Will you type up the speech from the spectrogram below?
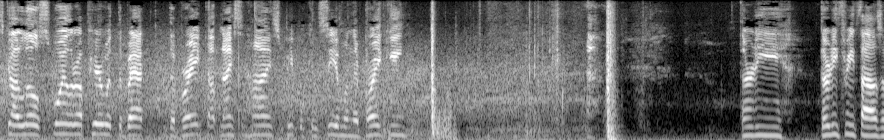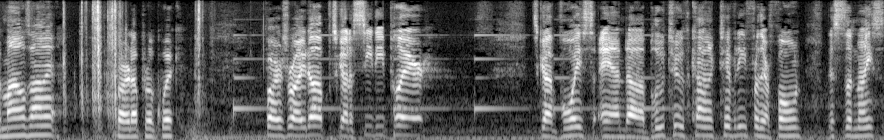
It's got a little spoiler up here with the back, the brake up nice and high so people can see them when they're braking. 30, 33,000 miles on it. Fire it up real quick. Fires right up. It's got a CD player. It's got voice and uh, Bluetooth connectivity for their phone. This is a nice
